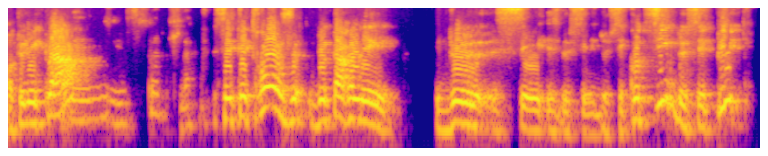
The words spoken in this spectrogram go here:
En tous les cas, c'est étrange de parler de ces, de ces, de ces de ces pics,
